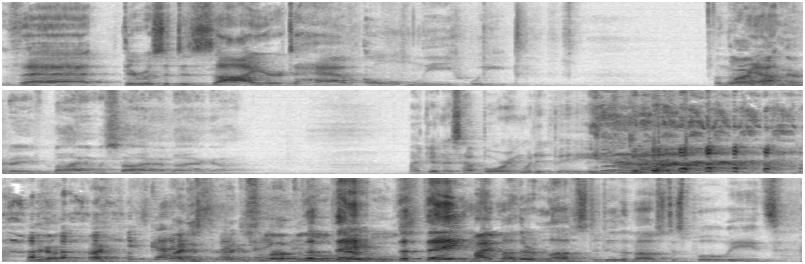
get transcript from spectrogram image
that there was a desire to have only wheat. When the Why real- wouldn't there be by a Messiah, by a God? My goodness, how boring would it be? Yeah, I, He's gotta I just, I just love the the little thing, devils. the thing my mother loves to do the most is pull weeds.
